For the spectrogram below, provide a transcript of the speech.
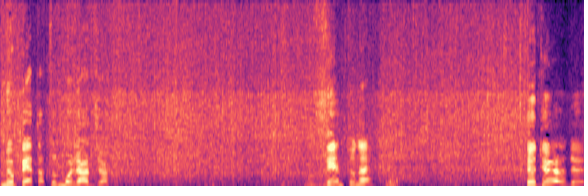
Meu pé tá tudo molhado já. O vento, né? Entende?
